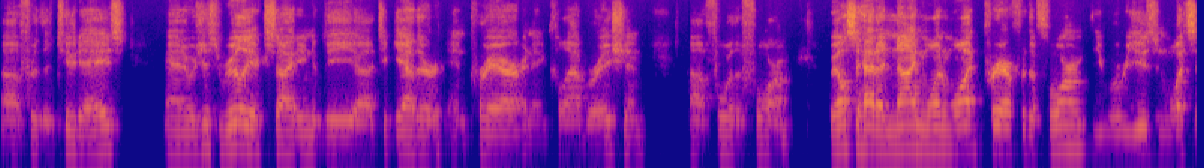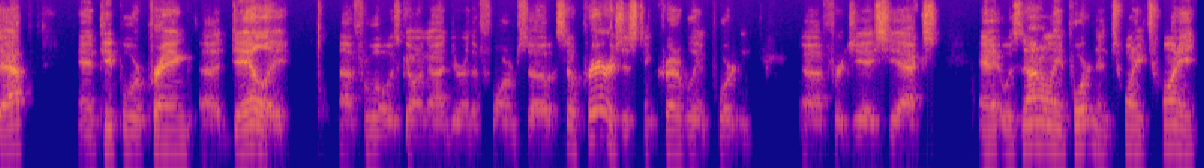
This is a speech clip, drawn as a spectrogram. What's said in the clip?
uh, for the two days. And it was just really exciting to be uh, together in prayer and in collaboration uh, for the forum. We also had a 911 prayer for the forum. We were using WhatsApp, and people were praying uh, daily uh, for what was going on during the forum. So, so prayer is just incredibly important uh, for GACX. And it was not only important in 2020,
